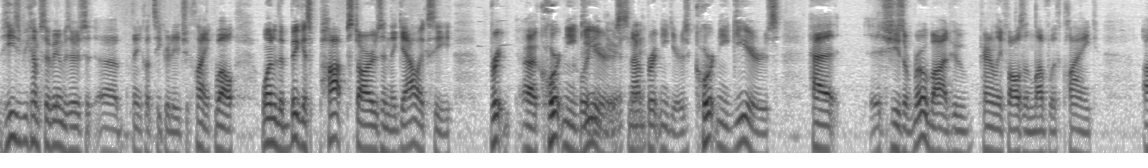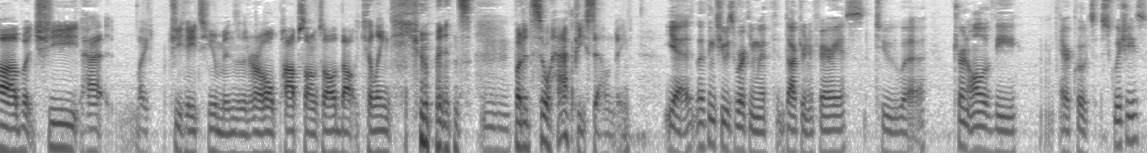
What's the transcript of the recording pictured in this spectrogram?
he's become so famous. There's a thing called Secret Agent Clank. Well, one of the biggest pop stars in the galaxy, Brit- uh, Courtney, Courtney Gears, Gears, not right. Brittany Gears. Courtney Gears had. She's a robot who apparently falls in love with Clank. uh, but she had like she hates humans, and her whole pop song's all about killing humans. hmm But it's so happy sounding. Yeah, I think she was working with Doctor Nefarious to uh, turn all of the air quotes squishies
